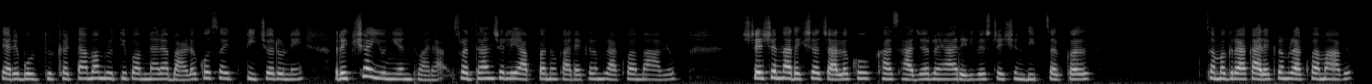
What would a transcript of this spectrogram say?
ત્યારે બોટ દુર્ઘટનામાં મૃત્યુ પામનારા બાળકો સહિત ટીચરોને રિક્ષા યુનિયન દ્વારા શ્રદ્ધાંજલિ આપવાનો કાર્યક્રમ રાખવામાં આવ્યો. સ્ટેશનના રિક્ષા ચાલકો ખાસ હાજર રહ્યા. રેલવે સ્ટેશન દીપ સર્કલ સમગ્ર આ કાર્યક્રમ રાખવામાં આવ્યો.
